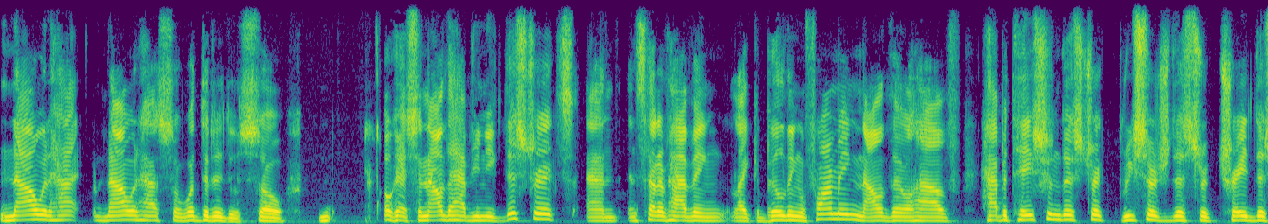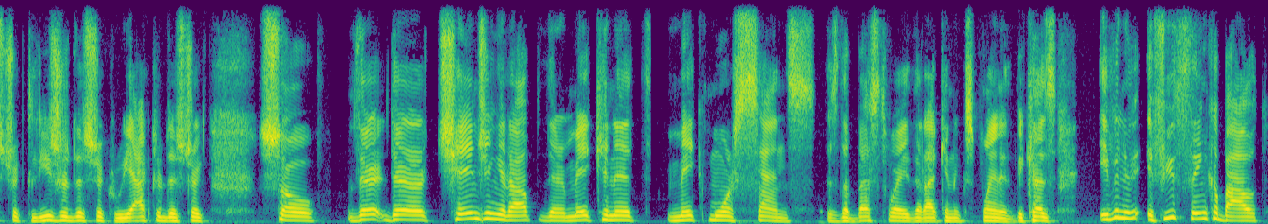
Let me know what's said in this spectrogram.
now it ha- now it has so what did it do? So Okay, so now they have unique districts, and instead of having like a building and farming, now they'll have habitation district, research district, trade district, leisure district, reactor district. So they're they're changing it up. They're making it make more sense. Is the best way that I can explain it because even if, if you think about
